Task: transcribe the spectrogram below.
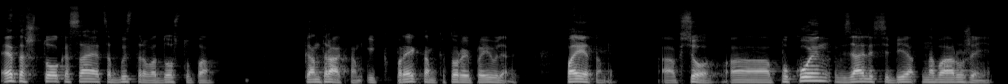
Это что касается быстрого доступа к контрактам и к проектам, которые появляются. Поэтому а, все, а, Пукоин взяли себе на вооружение.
